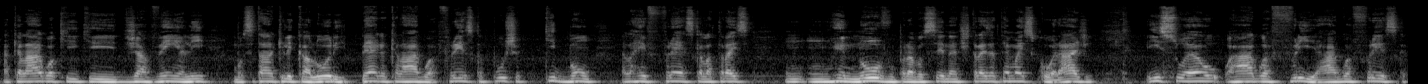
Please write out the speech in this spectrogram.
Aquela água que, que já vem ali, você está naquele calor e pega aquela água fresca, puxa, que bom! Ela refresca, ela traz um, um renovo para você, né? Te traz até mais coragem. Isso é a água fria, a água fresca.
